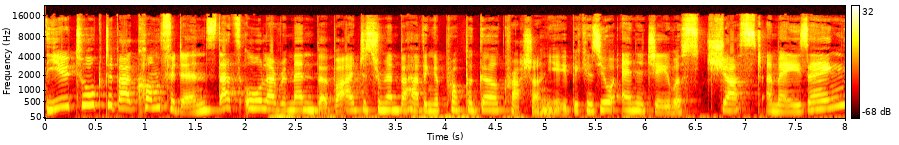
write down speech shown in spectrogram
You talked about confidence, that's all I remember, but I just remember having a proper girl crush on you because your energy was just amazing amazing.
